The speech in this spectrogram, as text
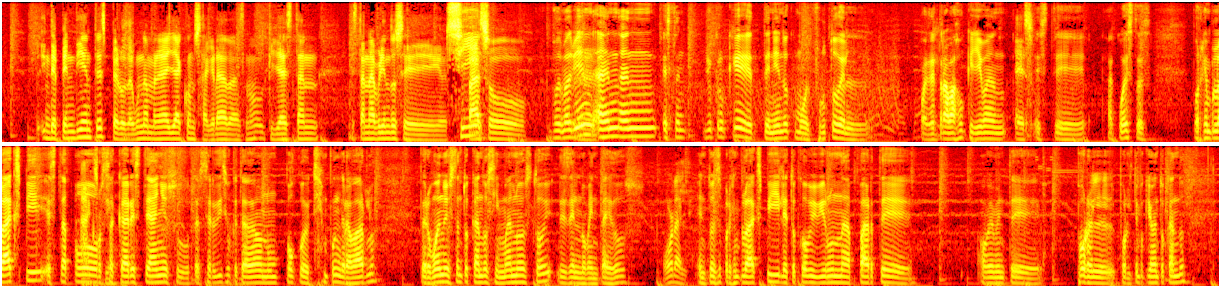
independientes, pero de alguna manera ya consagradas, ¿no? Que ya están, están abriéndose Sí. paso. Pues más bien Eh. han, han- están, yo creo que teniendo como el fruto del, pues del trabajo que llevan Eso. este a cuestas. Por ejemplo, Axpi está por Axpi. sacar este año su tercer disco que tardaron un poco de tiempo en grabarlo, pero bueno, ellos están tocando, si mal no estoy, desde el 92. Órale. Entonces, por ejemplo, a Axpi le tocó vivir una parte, obviamente, por el, por el tiempo que iban tocando,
